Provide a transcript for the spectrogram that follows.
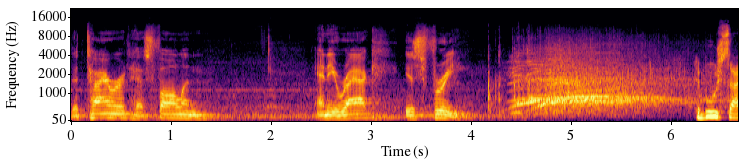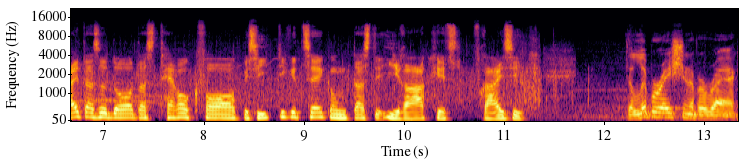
the tyrant has fallen and Iraq is free. Der Bush sagt also da, dass Terrorgefahr beseitigt sei und dass der Irak jetzt frei sei. The liberation of Iraq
